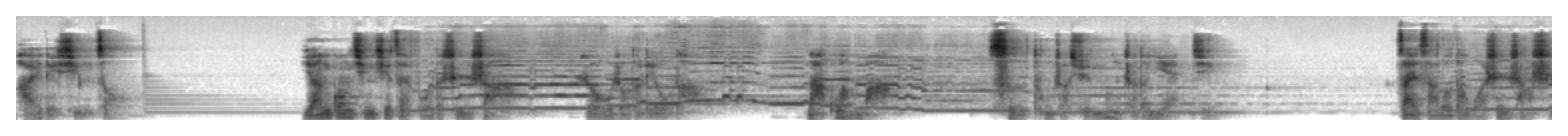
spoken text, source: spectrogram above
还得行走。阳光倾泻在佛的身上，柔柔的流淌，那光芒。刺痛着寻梦者的眼睛，在洒落到我身上时，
